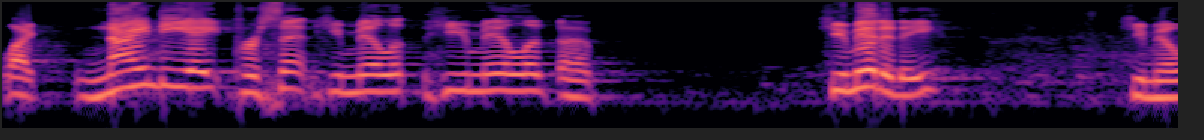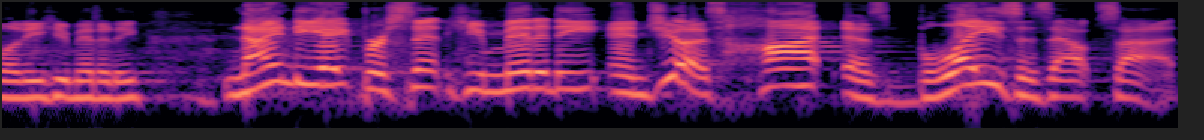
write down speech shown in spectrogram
like 98% humili- humili- uh, humidity. Humility, humidity. 98% humidity and just hot as blazes outside.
